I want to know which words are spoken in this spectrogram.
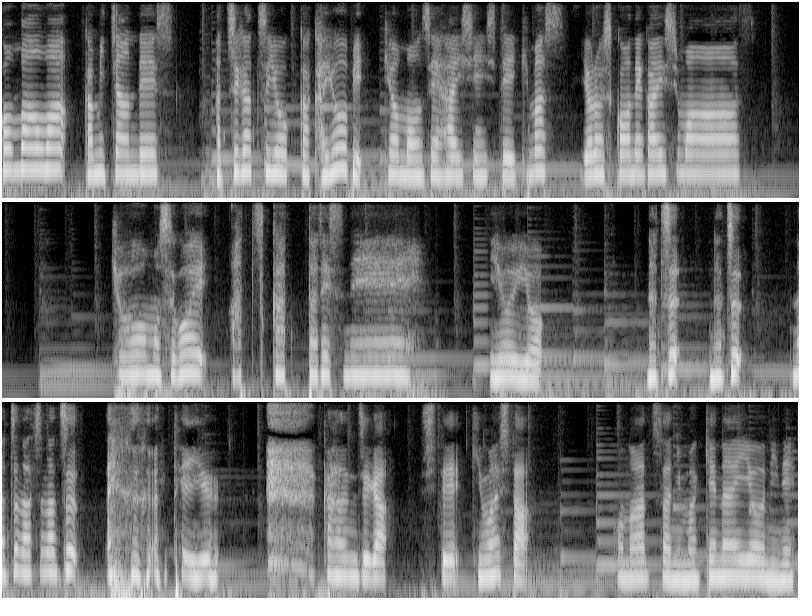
こんばんは、ガミちゃんです。8月4日火曜日、今日も音声配信していきます。よろしくお願いします。今日もすごい暑かったですね。いよいよ、夏、夏、夏、夏、夏 っていう感じがしてきました。この暑さに負けないようにね、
